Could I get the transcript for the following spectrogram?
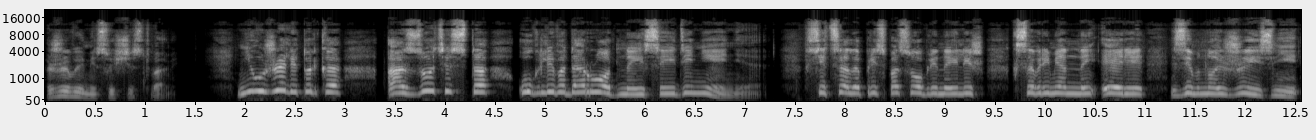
живыми существами. Неужели только азотисто-углеводородные соединения — всецело приспособленные лишь к современной эре земной жизни.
